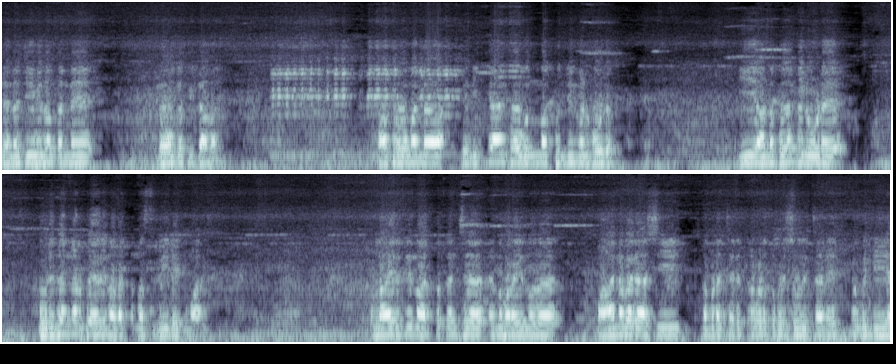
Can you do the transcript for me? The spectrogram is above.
ജനജീവിതം തന്നെ ലോകത്തില്ലാതായി. മാത്രവുമല്ല ജനിക്കാൻ പോകുന്ന കുഞ്ഞുങ്ങൾ പോലും ഈ അണുബോംബിലൂടെ ദുരിതങ്ങൾ പേറി നടക്കുന്ന സ്ഥിതിയിലേക്ക് മാറി. തൊള്ളായിരത്തി നാൽപ്പത്തി അഞ്ച് എന്ന് പറയുന്നത് മാനവരാശി നമ്മുടെ ചരിത്രമെടുത്ത് പരിശോധിച്ചാൽ ഏറ്റവും വലിയ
